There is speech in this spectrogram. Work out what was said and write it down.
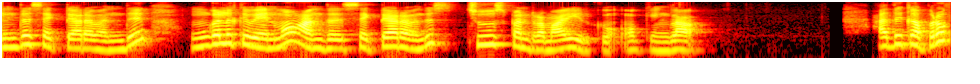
எந்த செக்டாரை வந்து உங்களுக்கு வேணுமோ அந்த செக்டாரை வந்து சூஸ் பண்ணுற மாதிரி இருக்கும் ஓகேங்களா அதுக்கப்புறம்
